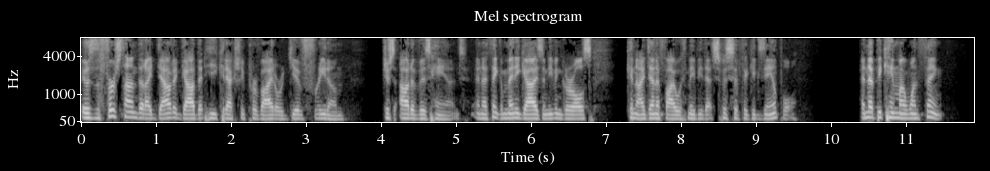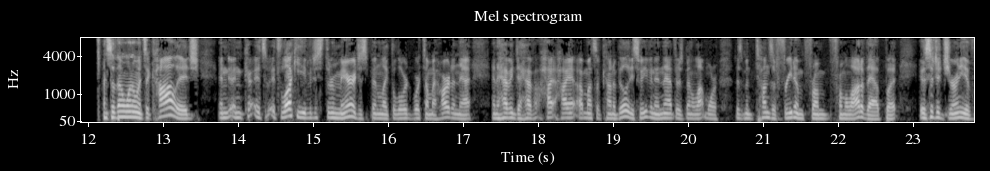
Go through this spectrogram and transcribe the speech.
It was the first time that I doubted God that He could actually provide or give freedom just out of His hand. And I think many guys and even girls can identify with maybe that specific example. And that became my one thing. And so then when I went to college, and, and it's, it's lucky, even just through marriage, it's been like the Lord worked on my heart on that, and having to have high, high amounts of accountability. So even in that, there's been a lot more, there's been tons of freedom from, from a lot of that. But it was such a journey of,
